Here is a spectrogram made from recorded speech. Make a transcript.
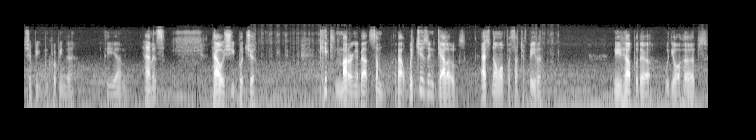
Should be equipping the the um, hammers. How is she, butcher? Keeps muttering about some about witches and gallows. That's normal for such a fever. Need help with, their, with your herbs?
